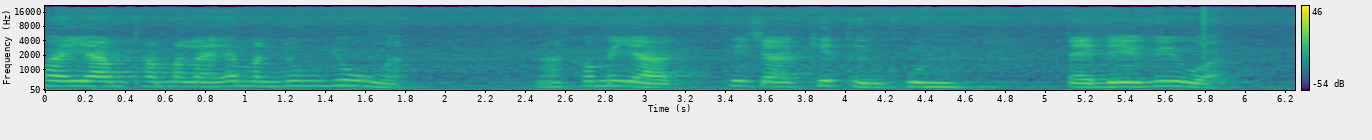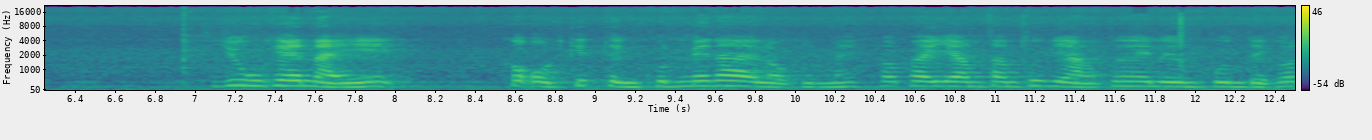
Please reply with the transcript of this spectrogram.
พยายามทำอะไรให้มันยุ่งยุ่งอะนะเขาไม่อยากที่จะคิดถึงคุณแต่เดวิลอะยุ่งแค่ไหน เขาอดคิดถึงคุณไม่ได้หรอกเห็นไหมเขาพยายามทำทุกอย่างเพื่อให้ลืมคุณ แต่เขา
